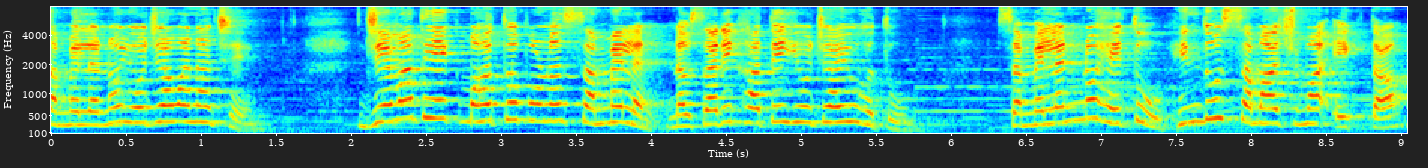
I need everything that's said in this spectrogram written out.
સંમેલનો યોજાવાના છે. જેમાંથી એક મહત્વપૂર્ણ સંમેલન નવસારી ખાતે યોજાયું હતું. સંમેલનનો હેતુ હિન્દુ સમાજમાં એકતા,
